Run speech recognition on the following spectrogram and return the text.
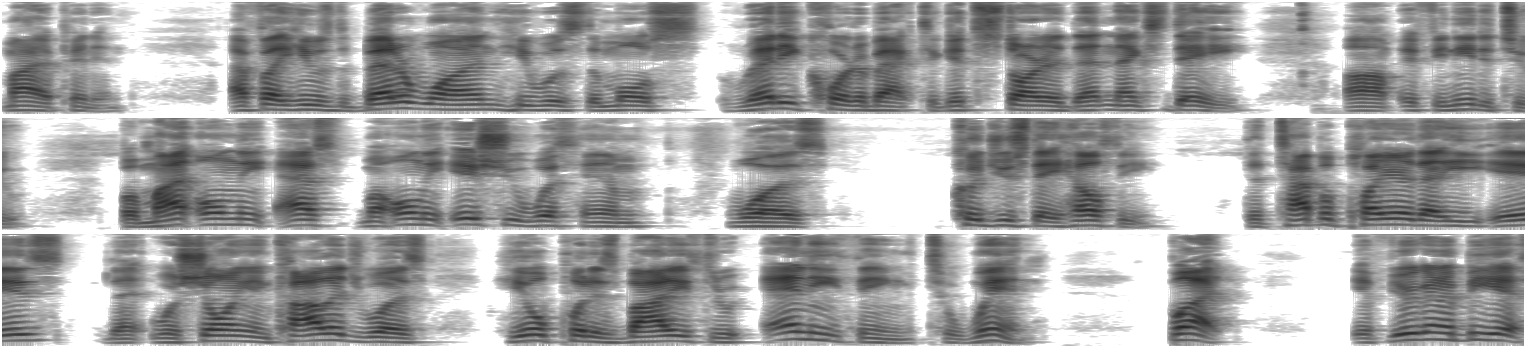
my opinion. I feel like he was the better one. He was the most ready quarterback to get started that next day, um, if he needed to. But my only ask, my only issue with him was, could you stay healthy? the type of player that he is, that was showing in college, was he'll put his body through anything to win. But if you're to be an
